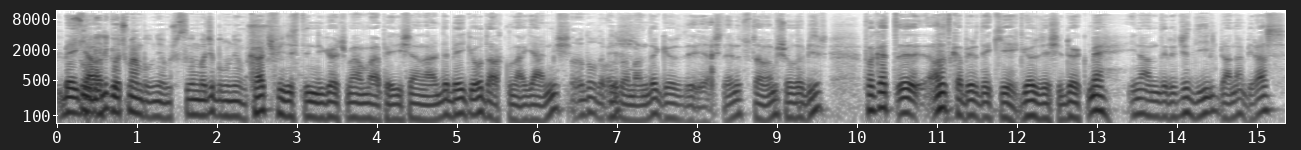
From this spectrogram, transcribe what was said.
Belki Suriyeli göçmen bulunuyormuş, sığınmacı bulunuyormuş. kaç Filistinli göçmen var perişan halde. Belki o da aklına gelmiş. O da olabilir. O zaman da gözde yaşlarını tutamamış olabilir. Fakat e, Anıtkabir'deki gözyaşı dökme inandırıcı değil. Bana biraz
